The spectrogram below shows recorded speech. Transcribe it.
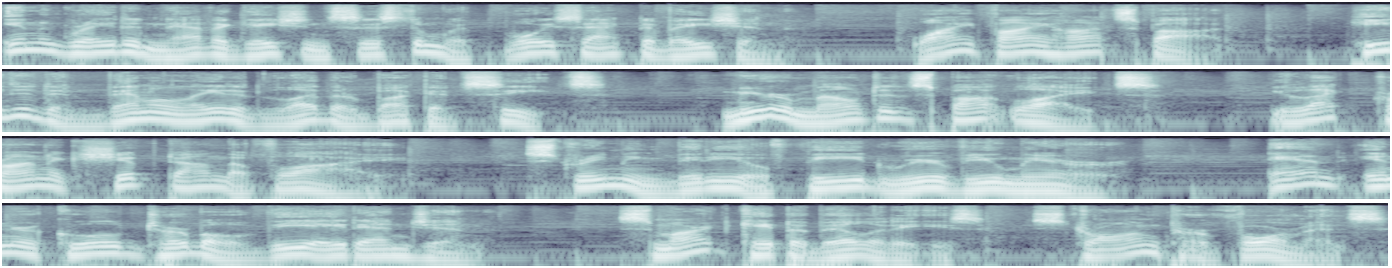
integrated navigation system with voice activation, Wi-Fi hotspot, heated and ventilated leather bucket seats, mirror-mounted spotlights, electronic shift on the fly, streaming video feed rear view mirror, and intercooled turbo V8 engine. Smart capabilities, strong performance,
